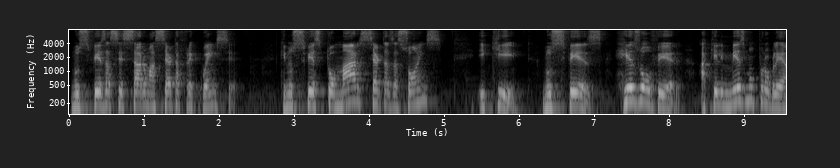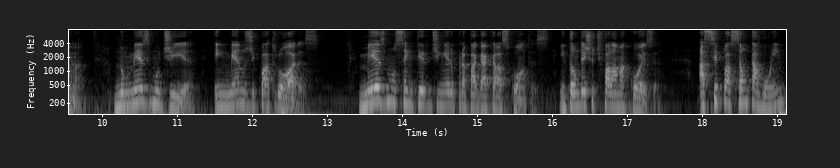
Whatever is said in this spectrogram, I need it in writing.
nos fez acessar uma certa frequência que nos fez tomar certas ações e que nos fez resolver aquele mesmo problema no mesmo dia, em menos de quatro horas, mesmo sem ter dinheiro para pagar aquelas contas. Então deixa eu te falar uma coisa. A situação tá ruim?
